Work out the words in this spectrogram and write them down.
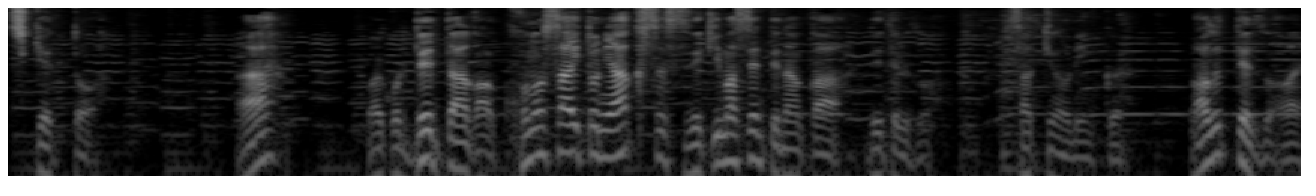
チケット。あ？おい、これ出たか、このサイトにアクセスできませんってなんか出てるぞ。さっきのリンク。バグってるぞ、おい。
